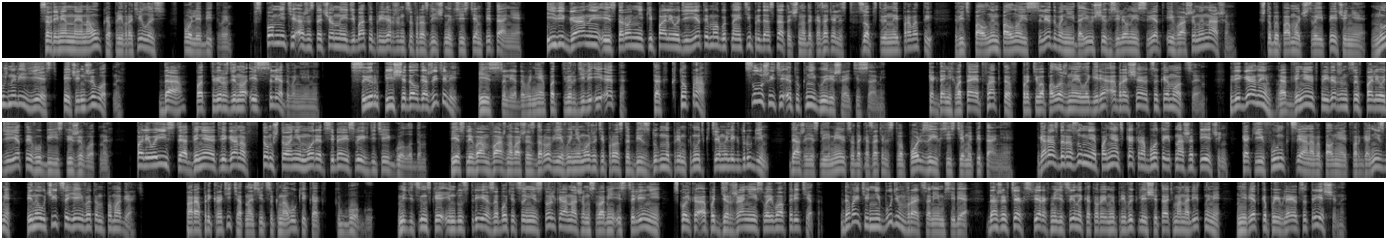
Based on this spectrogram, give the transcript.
Современная наука превратилась в поле битвы. Вспомните ожесточенные дебаты приверженцев различных систем питания. И веганы, и сторонники палеодиеты могут найти предостаточно доказательств собственной правоты, ведь полным-полно исследований, дающих зеленый свет и вашим, и нашим. Чтобы помочь своей печени, нужно ли есть печень животных? Да, подтверждено исследованиями. Сыр – пища долгожителей? Исследования подтвердили и это. Так кто прав? Слушайте эту книгу и решайте сами. Когда не хватает фактов, противоположные лагеря обращаются к эмоциям. Веганы обвиняют приверженцев палеодиеты в убийстве животных. Палеоисты обвиняют веганов в том, что они морят себя и своих детей голодом. Если вам важно ваше здоровье, вы не можете просто бездумно примкнуть к тем или к другим, даже если имеются доказательства пользы их системы питания. Гораздо разумнее понять, как работает наша печень, какие функции она выполняет в организме, и научиться ей в этом помогать. Пора прекратить относиться к науке как к Богу. Медицинская индустрия заботится не столько о нашем с вами исцелении, сколько о поддержании своего авторитета. Давайте не будем врать самим себе. Даже в тех сферах медицины, которые мы привыкли считать монолитными, нередко появляются трещины.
